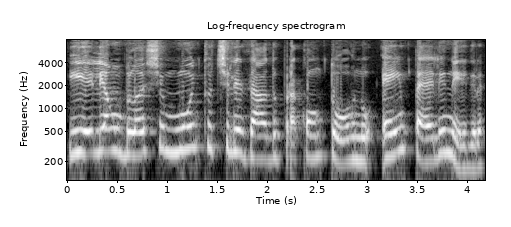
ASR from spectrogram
E ele é um blush muito utilizado para contorno em pele negra.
